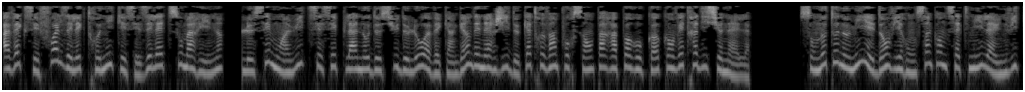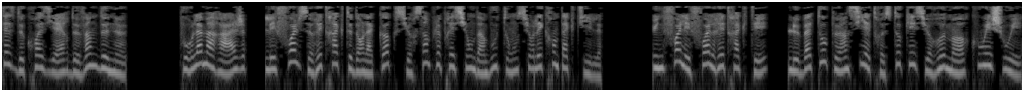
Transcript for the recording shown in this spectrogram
Avec ses foiles électroniques et ses ailettes sous-marines, le C-8cc plane au-dessus de l'eau avec un gain d'énergie de 80% par rapport au coq en V traditionnel. Son autonomie est d'environ 57 000 à une vitesse de croisière de 22 nœuds. Pour l'amarrage, les foiles se rétractent dans la coque sur simple pression d'un bouton sur l'écran tactile. Une fois les foiles rétractées, le bateau peut ainsi être stocké sur remorque ou échoué.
